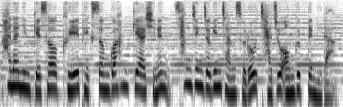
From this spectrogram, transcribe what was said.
하나님께서 그의 백성과 함께 하시는 상징적인 장소로 자주 언급됩니다.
